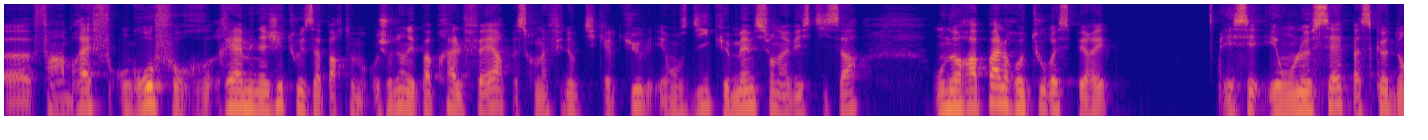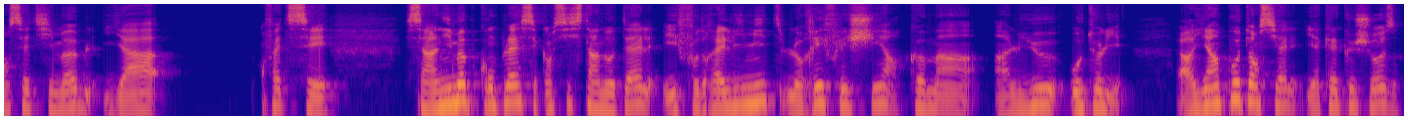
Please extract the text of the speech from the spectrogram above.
Euh, enfin bref, en gros, faut réaménager tous les appartements. Aujourd'hui, on n'est pas prêt à le faire parce qu'on a fait nos petits calculs et on se dit que même si on investit ça, on n'aura pas le retour espéré. Et, et on le sait parce que dans cet immeuble, il y a, en fait, c'est c'est un immeuble complet, c'est comme si c'était un hôtel, et il faudrait limite le réfléchir comme un, lieu hôtelier. Alors il y a un potentiel, il y a quelque chose,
